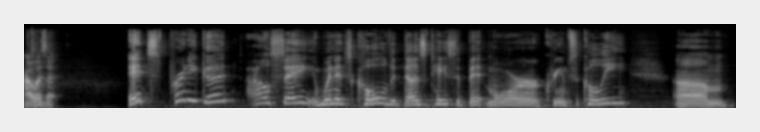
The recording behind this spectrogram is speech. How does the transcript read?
How is it? It's pretty good, I'll say. When it's cold, it does taste a bit more creamsicle-y. Um,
